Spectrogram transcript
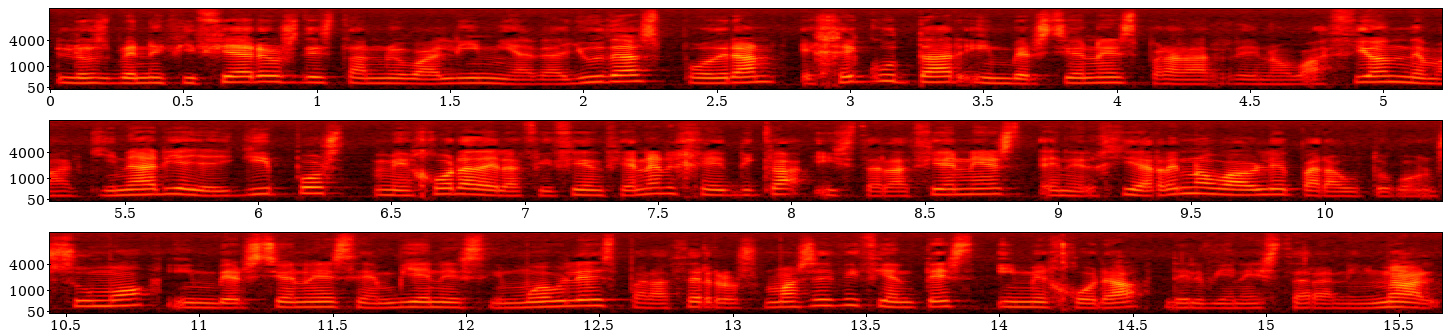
Los beneficiarios de esta nueva línea de ayudas podrán ejecutar inversiones para la renovación de maquinaria y equipos, mejora de la eficiencia energética, instalaciones, energía renovable para autoconsumo, inversiones en bienes inmuebles para hacerlos más eficientes y mejora del bienestar animal.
